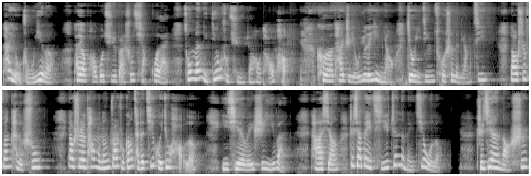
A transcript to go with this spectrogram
他有主意了。他要跑过去把书抢过来，从门里丢出去，然后逃跑。可他只犹豫了一秒，就已经错失了良机。老师翻开了书，要是汤姆能抓住刚才的机会就好了。一切为时已晚。他想，这下贝奇真的没救了。只见老师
